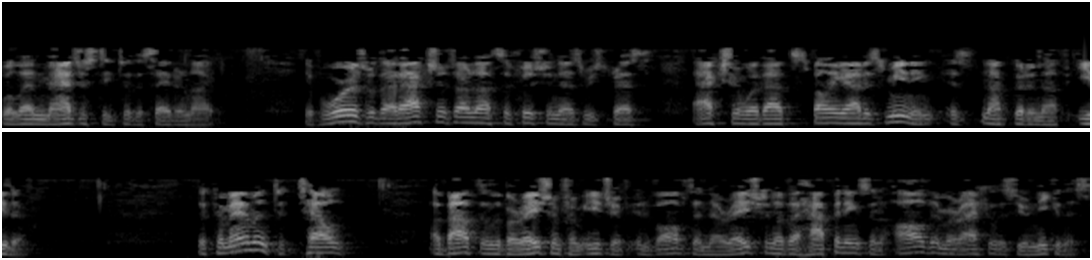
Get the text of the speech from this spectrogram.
will lend majesty to the Seder night. If words without actions are not sufficient, as we stress, action without spelling out its meaning is not good enough either. The commandment to tell about the liberation from Egypt involves a narration of the happenings and all their miraculous uniqueness.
